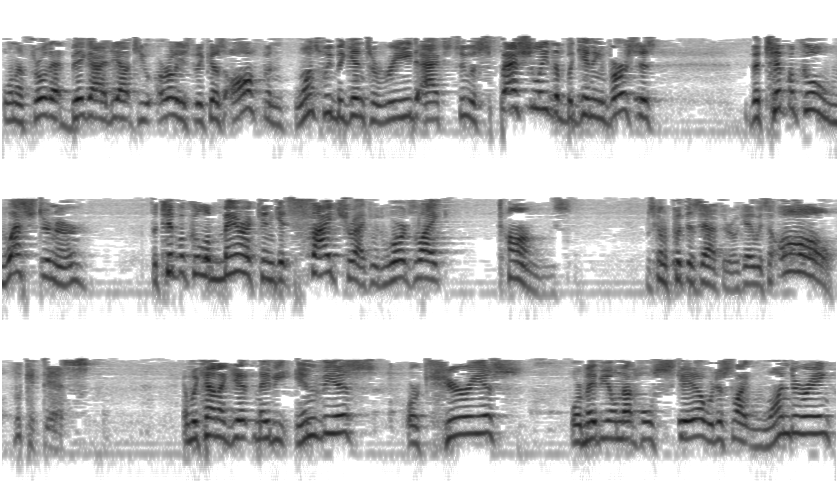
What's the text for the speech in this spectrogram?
want to throw that big idea out to you early is because often, once we begin to read Acts 2, especially the beginning verses, the typical Westerner, the typical American gets sidetracked with words like tongues. I'm just going to put this out there, okay? We say, oh, look at this. And we kind of get maybe envious or curious or maybe on that whole scale, we're just like wondering.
